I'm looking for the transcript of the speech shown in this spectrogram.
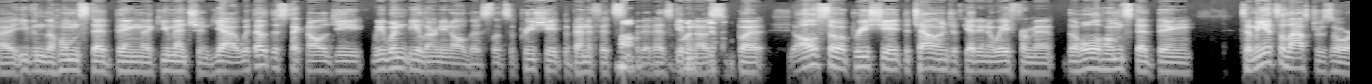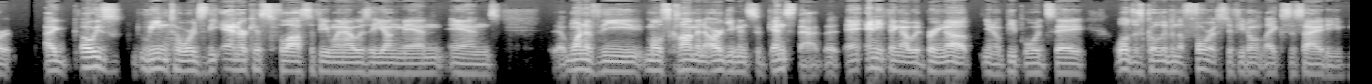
Uh, even the homestead thing, like you mentioned, yeah, without this technology, we wouldn't be learning all this. Let's appreciate the benefits that it has given us, but also appreciate the challenge of getting away from it. The whole homestead thing, to me, it's a last resort. I always leaned towards the anarchist philosophy when I was a young man, and one of the most common arguments against that that anything i would bring up you know people would say well just go live in the forest if you don't like society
